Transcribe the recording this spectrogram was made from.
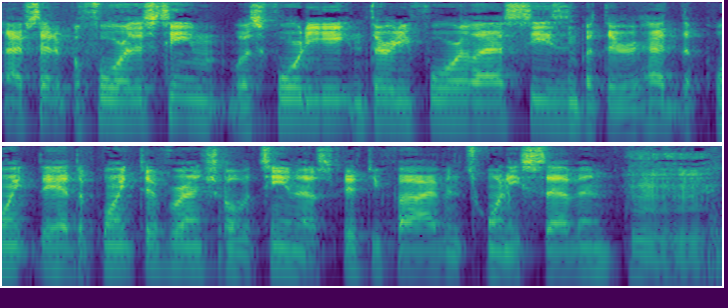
I've said it before. This team was 48 and 34 last season, but they had the point. They had the point differential of a team that was 55 and 27. Mm-hmm.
